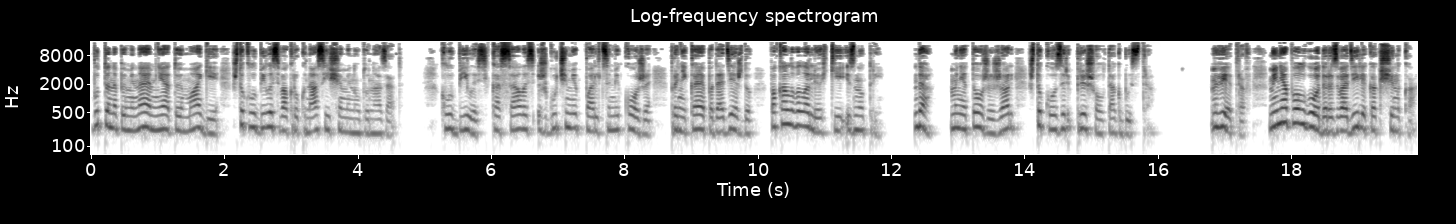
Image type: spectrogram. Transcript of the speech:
будто напоминая мне о той магии, что клубилась вокруг нас еще минуту назад. Клубилась, касалась жгучими пальцами кожи, проникая под одежду, покалывала легкие изнутри. Да, мне тоже жаль, что козырь пришел так быстро. Ветров, меня полгода разводили как щенка.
